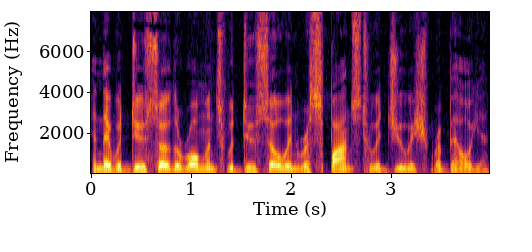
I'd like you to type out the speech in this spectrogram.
And they would do so, the Romans would do so in response to a Jewish rebellion.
